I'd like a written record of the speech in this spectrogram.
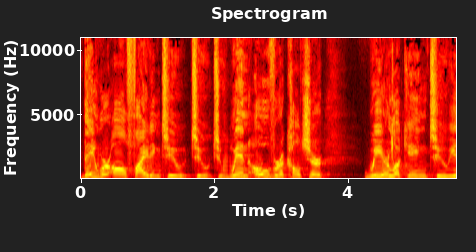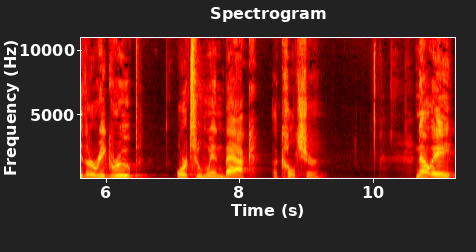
They were all fighting to, to, to win over a culture. We are looking to either regroup or to win back a culture. Now, a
